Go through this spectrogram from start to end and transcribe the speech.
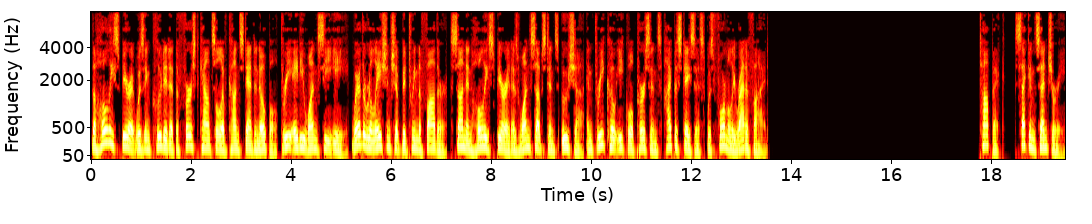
The Holy Spirit was included at the First Council of Constantinople 381 CE, where the relationship between the Father, Son and Holy Spirit as one substance and three co-equal persons hypostasis was formally ratified. Second century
